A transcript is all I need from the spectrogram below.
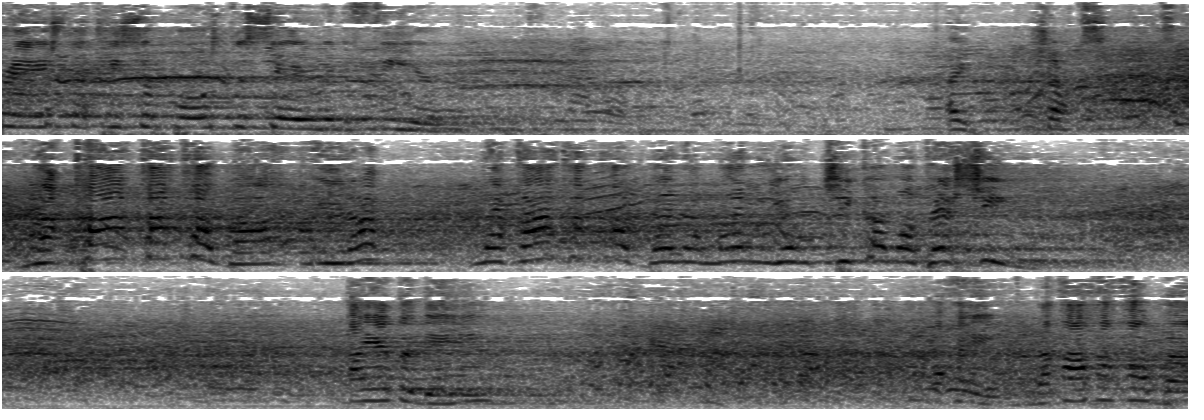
phrase that he's supposed to say with fear? Ay, shucks. Nakakakaba. Ang hirap. Nakakakaba naman yung chika mo, Beshi. Kaya today? Okay, nakakakaba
